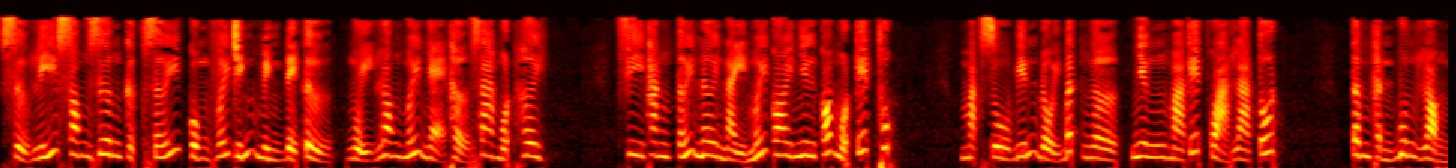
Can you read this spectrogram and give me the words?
Xử lý xong dương cực giới cùng với chính mình đệ tử, Ngụy Long mới nhẹ thở ra một hơi. Phi thăng tới nơi này mới coi như có một kết thúc. Mặc dù biến đổi bất ngờ, nhưng mà kết quả là tốt. Tâm thần buông lỏng,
